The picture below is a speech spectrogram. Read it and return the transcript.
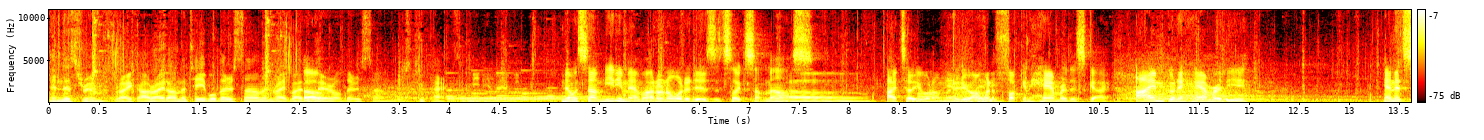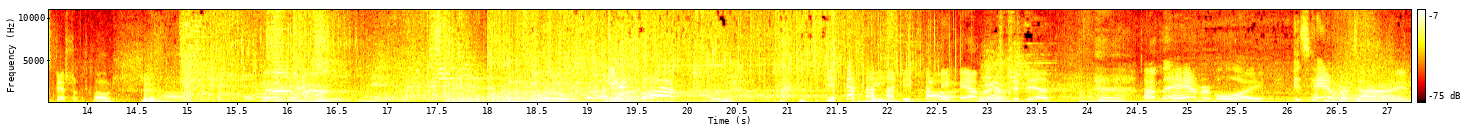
In this room, like uh, right on the table, there's some, and right by the Oh. barrel, there's some. There's two packs of medium ammo. No, it's not medium ammo. I don't know what it is. It's like something else. Oh. I tell you what I'm gonna do. ammo, I'm gonna maybe? fucking hammer this guy. I'm gonna hammer the. And it's special. Oh shit! Get fucked! yeah, I hammered to death. I'm the hammer boy. It's hammer time.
